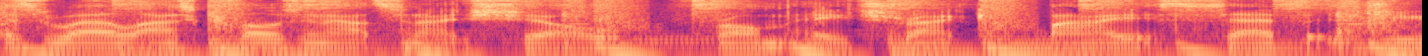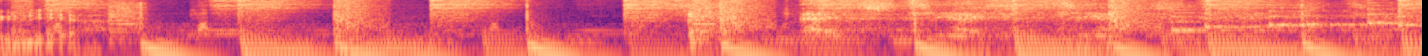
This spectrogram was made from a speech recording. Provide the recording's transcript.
as well as closing out tonight's show from a track by Seb Jr. Agitated.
